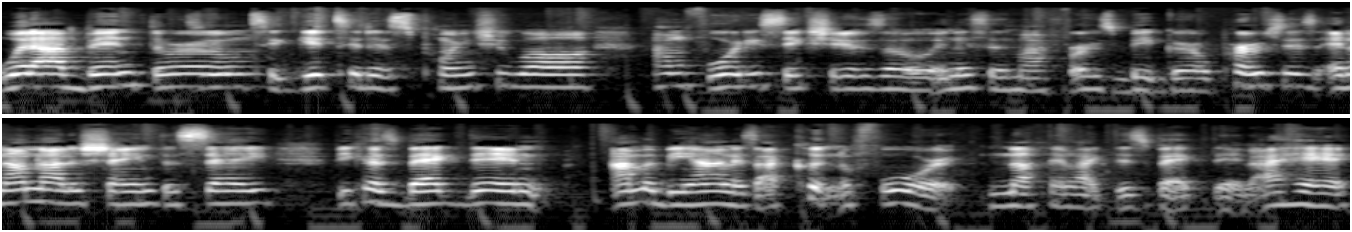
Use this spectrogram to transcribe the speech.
what I've been through to get to this point, you all. I'm 46 years old and this is my first big girl purchase. And I'm not ashamed to say because back then I'm gonna be honest, I couldn't afford nothing like this back then. I had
